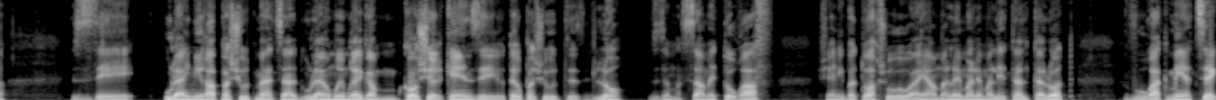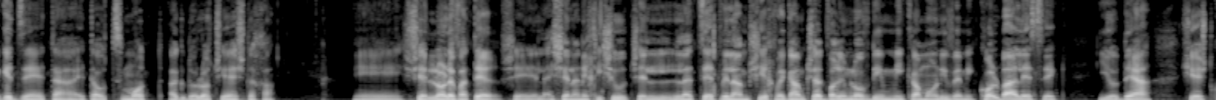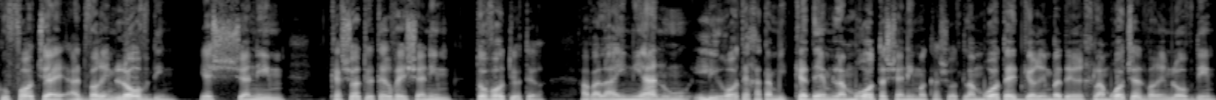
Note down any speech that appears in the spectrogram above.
זה אולי נראה פשוט מהצד, אולי אומרים, רגע, כושר כן, זה יותר פשוט, זה, לא, זה מסע מטורף, שאני בטוח שהוא היה מלא מלא מלא טלטלות, והוא רק מייצג את זה, את, ה, את העוצמות הגדולות שיש לך. אה, של לא לוותר, של, של הנחישות, של לצאת ולהמשיך, וגם כשהדברים לא עובדים, מי כמוני ומכל בעל עסק יודע שיש תקופות שהדברים לא עובדים. יש שנים קשות יותר ויש שנים טובות יותר. אבל העניין הוא לראות איך אתה מתקדם למרות השנים הקשות, למרות האתגרים בדרך, למרות שהדברים לא עובדים,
